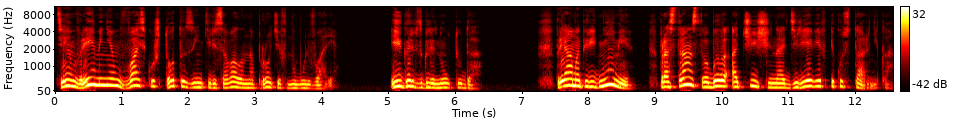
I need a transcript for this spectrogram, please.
Тем временем Ваську что-то заинтересовало напротив на бульваре. Игорь взглянул туда. Прямо перед ними пространство было очищено от деревьев и кустарника.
